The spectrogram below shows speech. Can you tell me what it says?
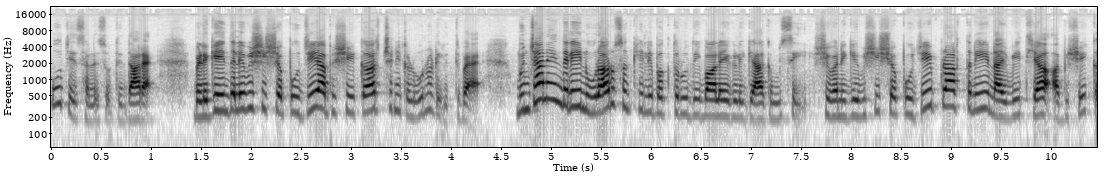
ಪೂಜೆ ಸಲ್ಲಿಸುತ್ತಿದ್ದಾರೆ. ಬೆಳಗ್ಗೆಯಿಂದಲೇ ವಿಶೇಷ ಪೂಜೆ, ಅಭಿಷೇಕ, ಅರ್ಚನೆಗಳು ನಡೆಯುತ್ತಿವೆ. ಮುಂಜಾನೆಯಿಂದಲೇ ನೂರಾರು ಸಂಖ್ಯೆಯಲ್ಲಿ ಭಕ್ತರು ದೇವಾಲಯಗಳಿಗೆ ಆಗಮಿಸಿ ಶಿವನಿಗೆ ವಿಶೇಷ ಪೂಜೆ, ಪ್ರಾರ್ಥನೆ, ನೈವೇದ್ಯ, ಅಭಿಷೇಕ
